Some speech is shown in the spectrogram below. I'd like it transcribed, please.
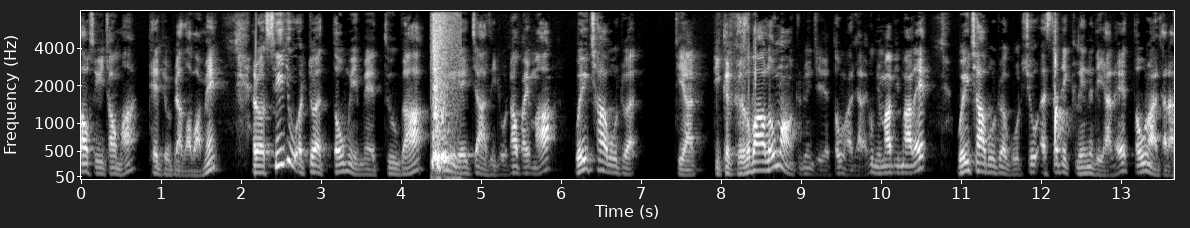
တောက်ဆေးအကြောင်းမှာထည့်ပြောပြသွားပါမယ်အဲ့တော့စီဂျိုအတွက်သုံးမိမဲ့သူကဝိတ်လဲကြစီလို့နောက်ပိုင်းမှာဝိတ်ချဖို့အတွက် ဒီဟာဒီကကဘာလုံးမောင်တွင်တွင်ကြည့်တယ်သုံးလာကြတယ်အခုမြန်မာပြည်မှာလည်းဝိတ်ချဖို့အတွက်ကိုတချို့ aesthetic clinic တွေကလည်းသုံးလာကြတာ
